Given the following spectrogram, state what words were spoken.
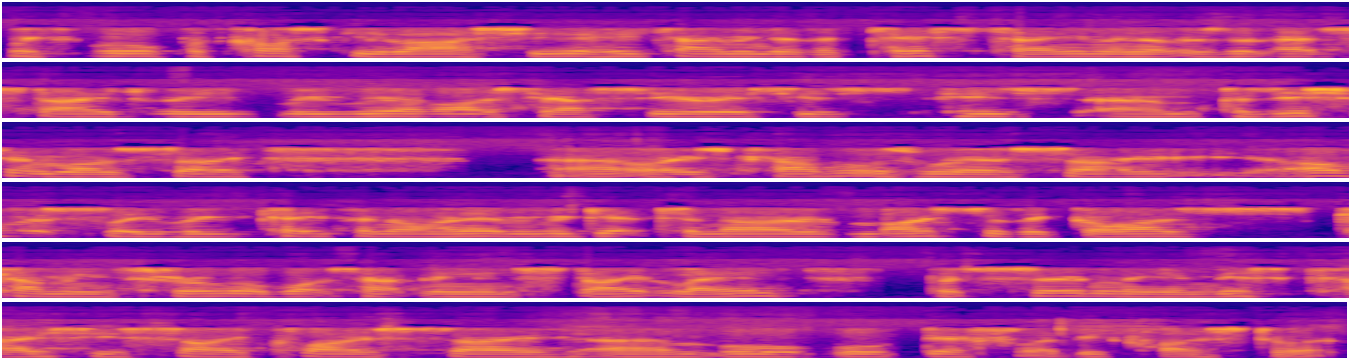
with Will Pucovski last year. He came into the Test team, and it was at that stage we, we realised how serious his his um, position was. So. Uh, or his troubles were. So obviously we keep an eye on it. We get to know most of the guys coming through or what's happening in state land. But certainly in this case, he's so close, so um, we'll, we'll, definitely be close to it.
